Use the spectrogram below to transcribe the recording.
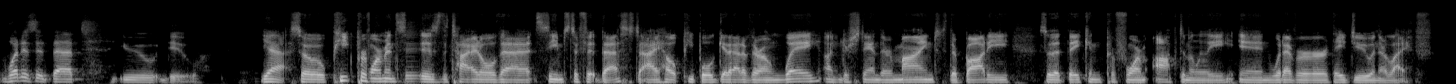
what is it that you do? Yeah, so peak performance is the title that seems to fit best. I help people get out of their own way, understand their mind, their body, so that they can perform optimally in whatever they do in their life.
